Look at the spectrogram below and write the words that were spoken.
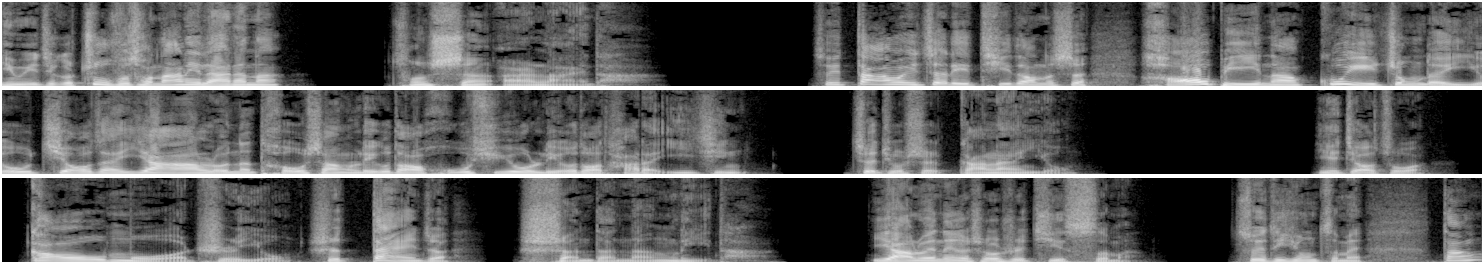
因为这个祝福从哪里来的呢？从神而来的。所以大卫这里提到的是，好比那贵重的油浇在亚伦的头上，流到胡须，又流到他的衣襟，这就是橄榄油，也叫做高抹之油，是带着神的能力的。亚伦那个时候是祭司嘛，所以弟兄姊妹，当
